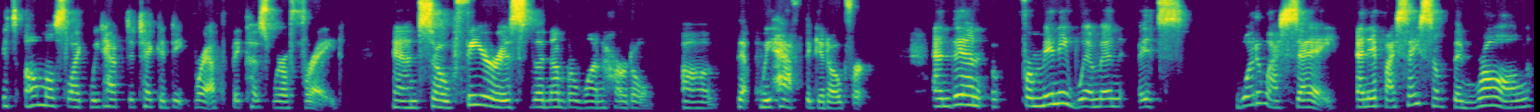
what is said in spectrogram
it's almost like we'd have to take a deep breath because we're afraid. And so fear is the number one hurdle uh, that we have to get over. And then for many women, it's what do I say? And if I say something wrong,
